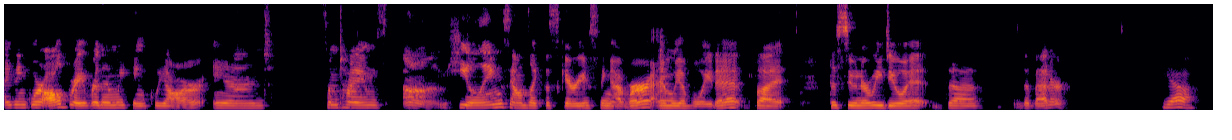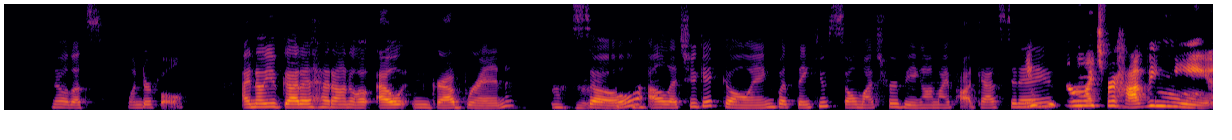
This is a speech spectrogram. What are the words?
I think we're all braver than we think we are, and sometimes um, healing sounds like the scariest thing ever, and we avoid it. But the sooner we do it, the the better. Yeah, no, that's wonderful. I know you've got to head on out and grab Bryn. Mhm. So I'll let you get going, but thank you so much for being on my podcast today. Thank you so much for having me.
